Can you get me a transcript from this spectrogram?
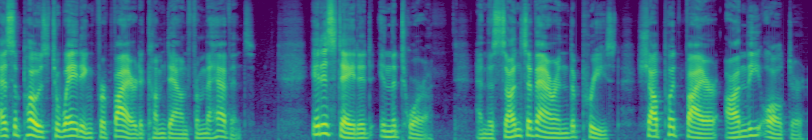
as opposed to waiting for fire to come down from the heavens? It is stated in the Torah, and the sons of Aaron the priest shall put fire on the altar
